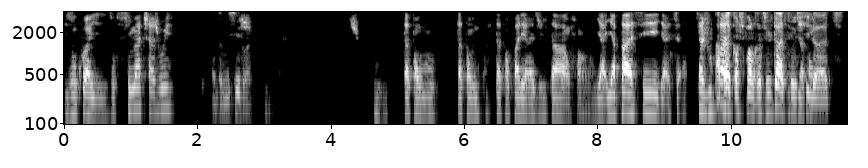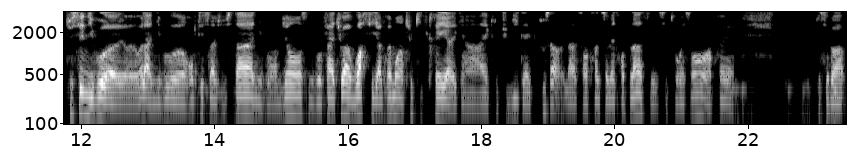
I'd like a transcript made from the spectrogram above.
ils ont quoi? Ils ont six matchs à jouer? À domicile ouais. T'attends t'attends t'attends pas les résultats enfin il y a, y a pas assez y a, ça, joue pas. Après quand je parle résultat c'est aussi le tu sais niveau euh, voilà niveau euh, remplissage du stade niveau ambiance niveau enfin tu vois voir s'il y a vraiment un truc qui se crée avec un avec le public avec tout ça. Là c'est en train de se mettre en place c'est tout récent. Après je sais pas.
